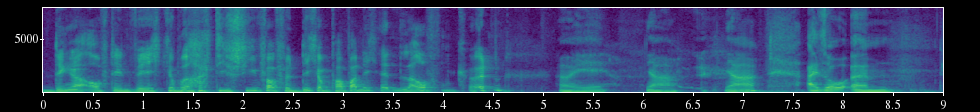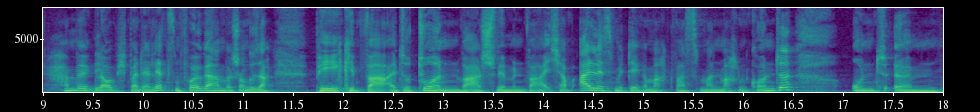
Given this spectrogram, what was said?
Dinge auf den Weg gebracht, die schiefer für dich und Papa nicht hätten laufen können. Oh je. Ja, ja. Also, ähm, haben wir, glaube ich, bei der letzten Folge haben wir schon gesagt, P-Kip war, also Turnen war, Schwimmen war. Ich habe alles mit dir gemacht, was man machen konnte. Und ähm,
